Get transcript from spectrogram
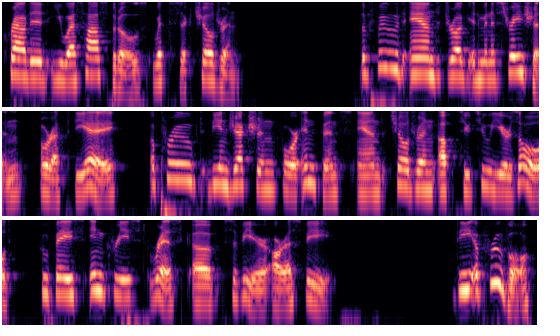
crowded U.S. hospitals with sick children. The Food and Drug Administration, or FDA, approved the injection for infants and children up to two years old who face increased risk of severe RSV. The approval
